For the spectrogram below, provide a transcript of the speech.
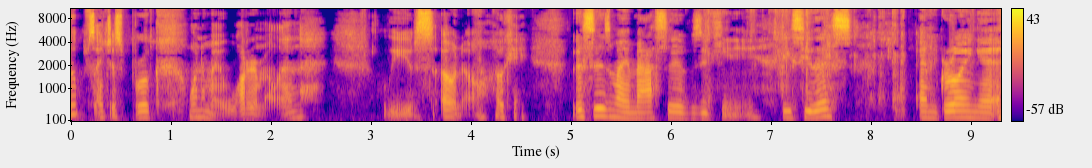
Oops, I just broke one of my watermelon leaves. Oh no. Okay. This is my massive zucchini. Do you see this? I'm growing it.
